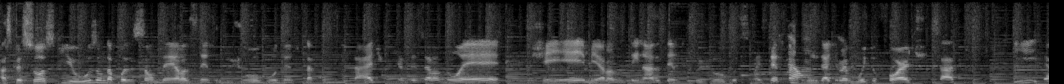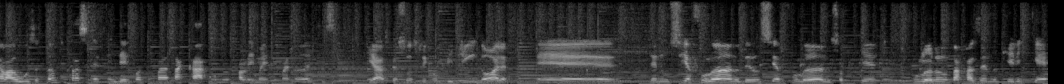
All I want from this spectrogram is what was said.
as pessoas que usam da posição delas dentro do jogo ou dentro da comunidade, porque às vezes ela não é GM, ela não tem nada dentro do jogo, assim, mas dentro não. da comunidade ela é muito forte, sabe? E ela usa tanto para se defender quanto para atacar, como eu falei mais, mais antes, e as pessoas ficam pedindo, olha, é, denuncia fulano, denuncia fulano, só porque fulano não está fazendo o que ele quer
